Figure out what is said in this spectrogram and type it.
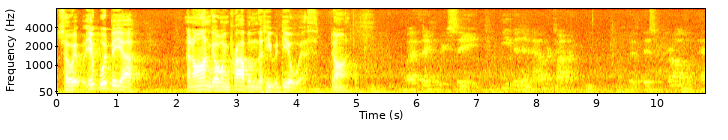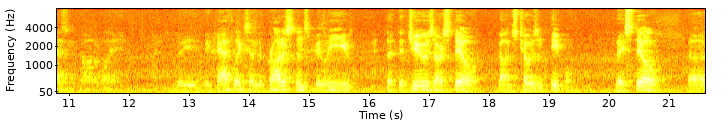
So it, it would be a, an ongoing problem that he would deal with. Don. Well, I think we see, even in our time, that this problem hasn't gone away. The, the Catholics and the Protestants believe that the Jews are still God's chosen people. They still uh,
